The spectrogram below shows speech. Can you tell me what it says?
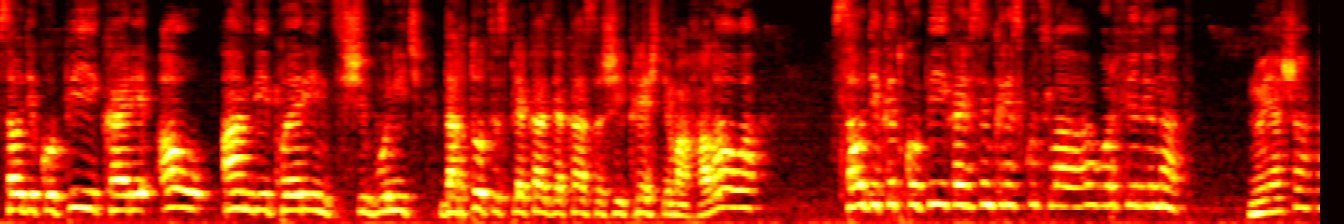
sau de copiii care au ambii părinți și bunici, dar toți îți plecați de acasă și îi crește mahalaua, sau decât copiii care sunt crescuți la orfelinat. Nu e așa?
